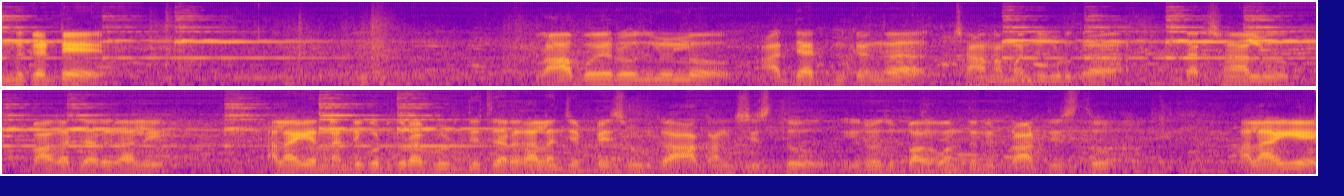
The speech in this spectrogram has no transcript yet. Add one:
ఎందుకంటే రాబోయే రోజులలో ఆధ్యాత్మికంగా చాలా మంది కూడా దర్శనాలు బాగా జరగాలి. అలాగే నందికొట్టుకురు అభివృద్ధి జరగాలని చెప్పేసి కూడా ఆకాంక్షిస్తూ ఈరోజు భగవంతుని ప్రార్థిస్తూ అలాగే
